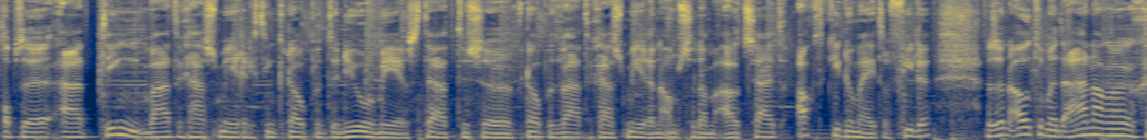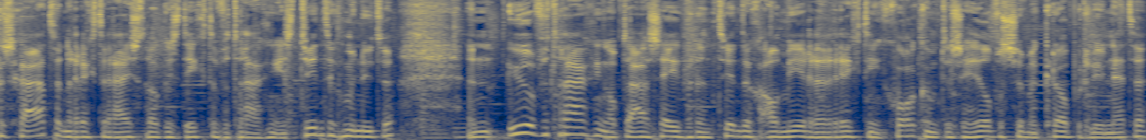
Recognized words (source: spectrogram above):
Op de A10 Watergaasmeer richting knooppunt de Nieuwe Meer staat tussen knooppunt Watergaasmeer en Amsterdam Oud-Zuid 8 kilometer file. Er is een auto met aanhanger geschaard en de rechte rijstrook is dicht. De vertraging is 20 minuten. Een uur vertraging op de A27 Almere richting Gorkum tussen Hilversum en knooppunt Lunette.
